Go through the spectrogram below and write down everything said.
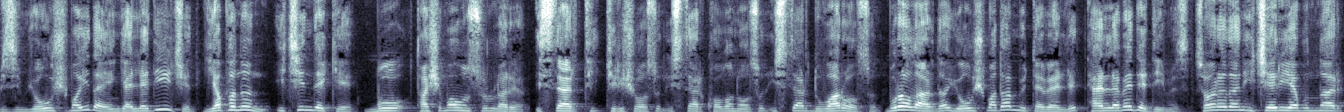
bizim yoğuşmayı da engellediği için yapının içindeki bu taşıma unsurları ister kiriş olsun, ister kolon olsun, ister duvar olsun. Buralarda yoğuşmadan mütevellit terleme dediğimiz sonradan içeriye bunlar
